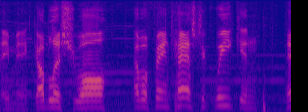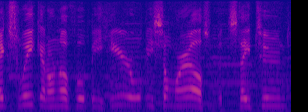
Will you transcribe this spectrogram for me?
Amen. God bless you all. Have a fantastic week. And next week, I don't know if we'll be here or we'll be somewhere else, but stay tuned.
